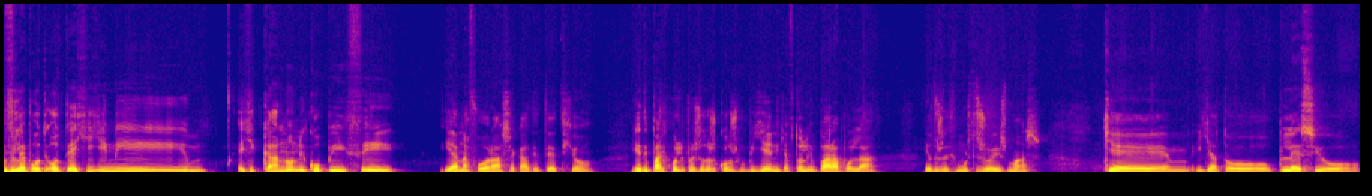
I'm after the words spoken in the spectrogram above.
βλέπω ότι, έχει γίνει, έχει κανονικοποιηθεί η αναφορά σε κάτι τέτοιο, γιατί υπάρχει πολύ περισσότερος κόσμος που πηγαίνει και αυτό λέει πάρα πολλά για τους ρυθμούς της ζωής μας και για το πλαίσιο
